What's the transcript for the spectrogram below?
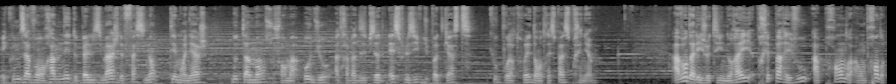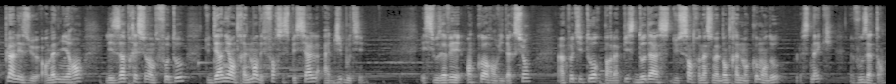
et que nous avons ramené de belles images, de fascinants témoignages, notamment sous format audio à travers des épisodes exclusifs du podcast que vous pourrez retrouver dans votre espace premium. Avant d'aller jeter une oreille, préparez-vous à, en prendre plein les yeux en admirant les impressionnantes photos du dernier entraînement des forces spéciales à Djibouti. Et si vous avez encore envie d'action, un petit tour par la piste d'audace du Centre national d'entraînement commando, le SNEC, vous attend.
